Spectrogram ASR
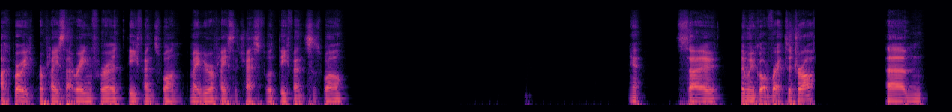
I could probably replace that ring for a defense one. Maybe replace the chest for defense as well. Yeah, so then we've got Rector Draft. Um,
